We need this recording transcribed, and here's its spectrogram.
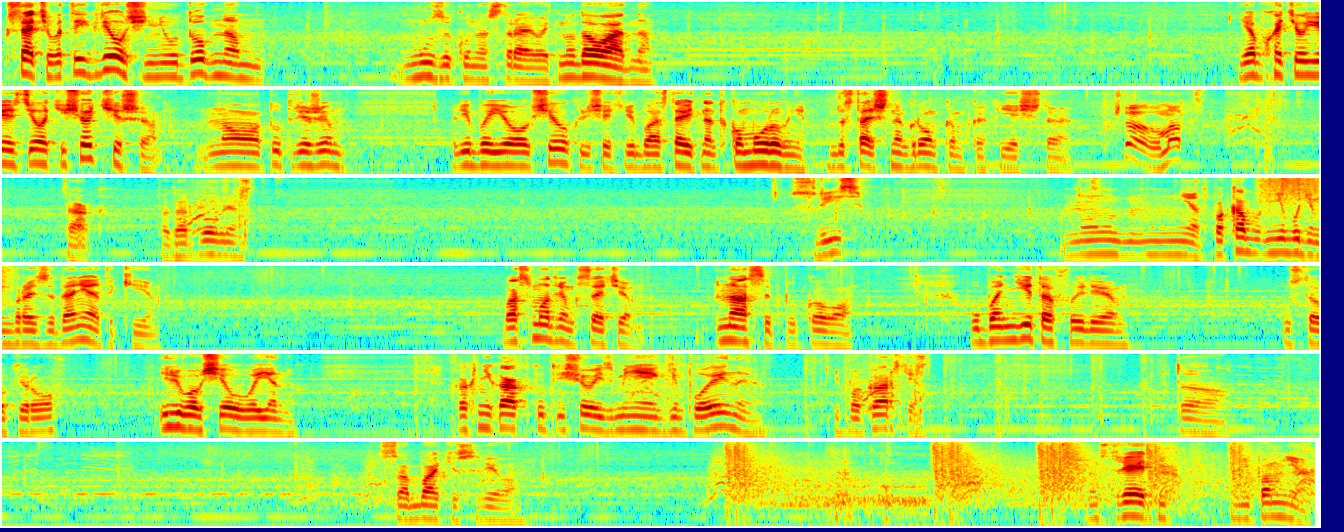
Кстати, в этой игре очень неудобно музыку настраивать. Ну да ладно. Я бы хотел ее сделать еще тише, но тут режим либо ее вообще выключать, либо оставить на таком уровне, достаточно громком, как я считаю. Что, ума... Так, по торговле. Слизь. Ну, нет, пока не будем брать задания такие. Посмотрим, кстати, насыпь у кого. У бандитов или у сталкеров. Или вообще у военных. Как-никак, тут еще изменения геймплейные. И по карте. Так. Собаки слева. Он стреляет не, не по мне.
